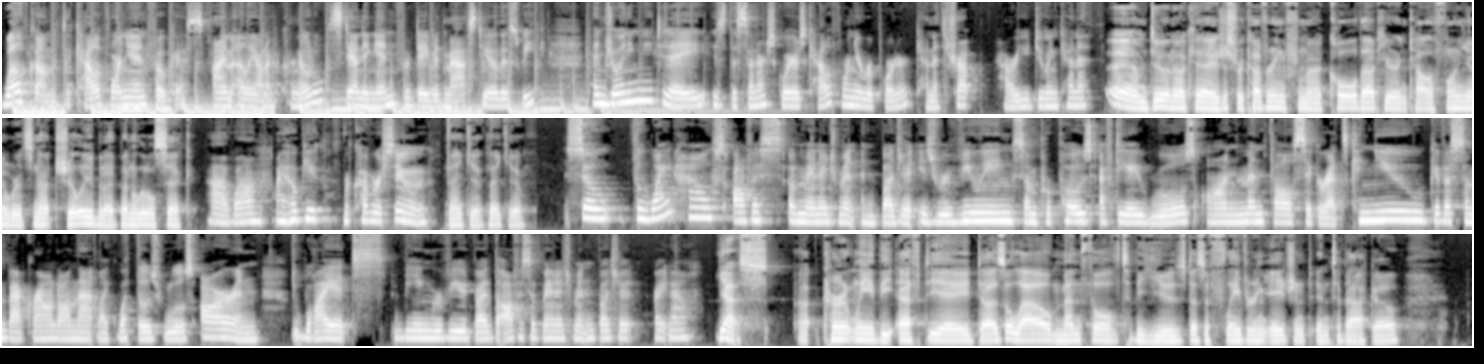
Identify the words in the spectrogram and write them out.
Welcome to California in Focus. I'm Eliana Kernodle, standing in for David Mastio this week, and joining me today is the Center Square's California reporter, Kenneth Schrupp. How are you doing, Kenneth? Hey, I'm doing okay. Just recovering from a cold out here in California where it's not chilly, but I've been a little sick. Ah, well, I hope you recover soon. Thank you. Thank you. So, the White House Office of Management and Budget is reviewing some proposed FDA rules on menthol cigarettes. Can you give us some background on that, like what those rules are and why it's being reviewed by the Office of Management and Budget right now? Yes. Uh, currently, the FDA does allow menthol to be used as a flavoring agent in tobacco.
